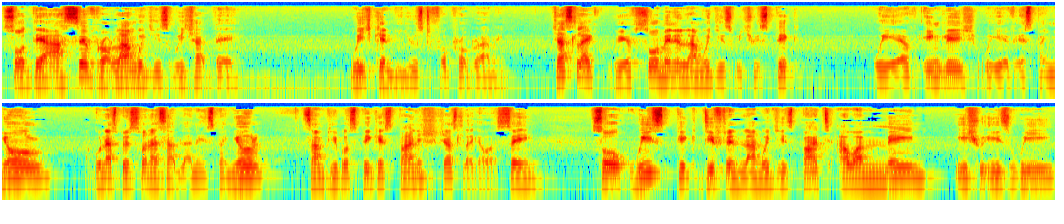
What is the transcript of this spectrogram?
So there are several languages which are there, which can be used for programming. Just like we have so many languages which we speak, we have English, we have Espanol, algunas personas hablan español, some people speak Spanish, just like I was saying. So we speak different languages, but our main issue is we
